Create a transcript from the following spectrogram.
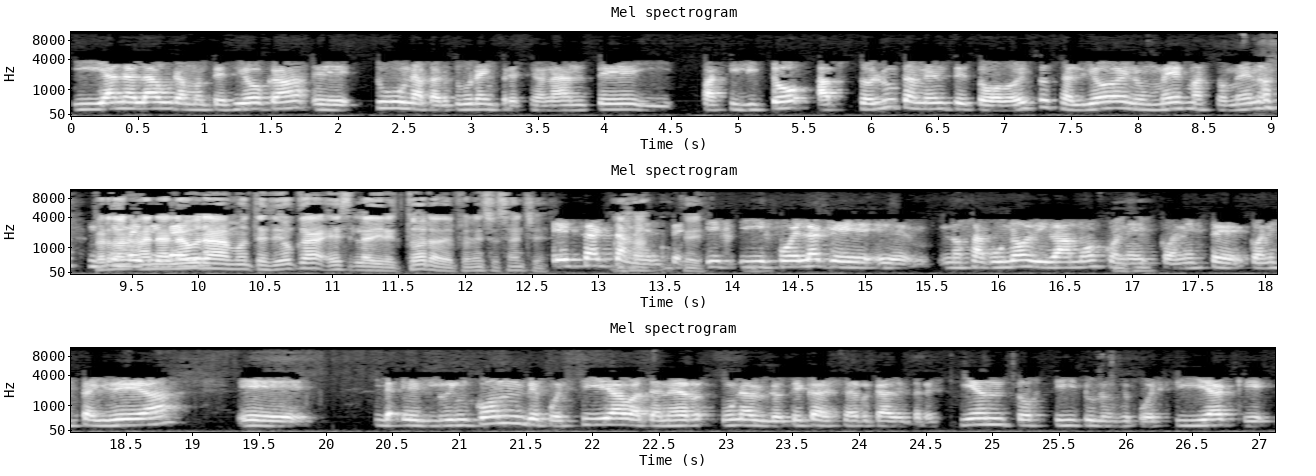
y Ana Laura Montes de Oca eh, tuvo una apertura impresionante y facilitó absolutamente todo. Esto salió en un mes más o menos. Perdón, Ana Laura Montes de Oca es la directora de Florencio Sánchez. Exactamente. y, fue la que eh, nos acunó, digamos, con, con, este, con esta idea. Eh, el Rincón de Poesía va a tener una biblioteca de cerca de 300 títulos de poesía que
